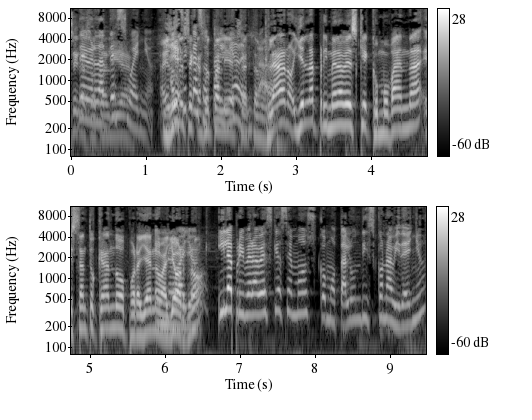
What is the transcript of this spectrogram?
de verdad de Thalía. sueño. Ahí es donde se casó Thalía, de exactamente. Claro, y es la primera vez que como banda están tocando por allá en en Nueva, York, ¿no? Y la primera vez que hacemos como tal un disco navideño,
